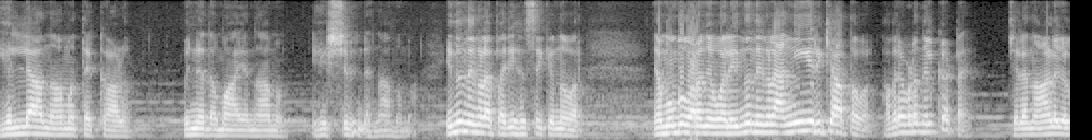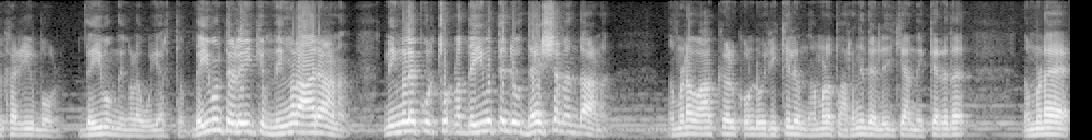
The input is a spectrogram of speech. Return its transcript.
എല്ലാ നാമത്തെക്കാളും ഉന്നതമായ നാമം യേശുവിന്റെ നാമമാണ്. ഇന്ന് നിങ്ങളെ പരിഹസിക്കുന്നവർ ഞാൻ മുമ്പ് പറഞ്ഞ പോലെ ഇന്ന് നിങ്ങളെ അംഗീകരിക്കാത്തവർ അവരവിടെ നിൽക്കട്ടെ. ചില നാളുകൾ കഴിയുമ്പോൾ ദൈവം നിങ്ങളെ ഉയർത്തും. ദൈവം തെളിയിക്കും നിങ്ങൾ ആരാണ് നിങ്ങളെക്കുറിച്ചുള്ള ദൈവത്തിന്റെ ഉദ്ദേശം എന്താണ്. നമ്മുടെ വാക്കുകൾ കൊണ്ട് ഒരിക്കലും നമ്മൾ പറഞ്ഞു തെളിയിക്കാൻ നിൽക്കരുത്. നമ്മുടെ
